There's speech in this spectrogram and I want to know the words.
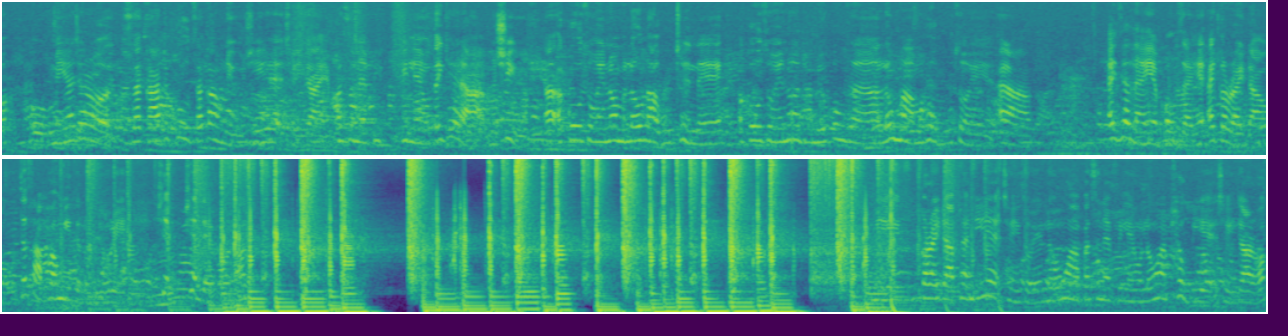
နော်ဟိုမေကကျတော့ဇက်ကားတစ်ခုဇက်ကောင်တွေကိုရေးတဲ့အချိန်ကျရင် personal feeling ကိုတိတ်ခဲ့တာမရှိဘူးအအကိုဆိုရင်တော့မလုံးတော့ဘူးထင်တယ်အကိုဆိုရင်တော့ဒါမျိုးပုံစံကလုံးမမဟုတ်ဘူးဆိုရင်အဲ့ဒါအဲ့ဇက်လန်ရဲ့ပုံစံရဲ့အဲ့ character ကိုတက်စာဖောက်မိတယ်လို့မျိုးတွေဖြစ်ဖြစ်တယ်ပေါ့နော် character ဖန်တီးတဲ့အချိန်ဆိုရင်လုံးဝ personal feeling ကိုလုံးဝဖြုတ်ပြီးတဲ့အချိန်ကျတော့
